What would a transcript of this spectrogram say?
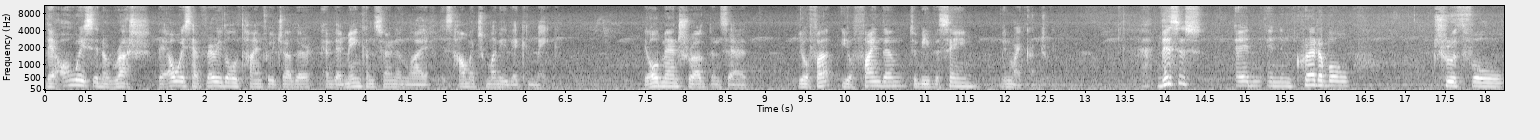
They're always in a rush. They always have very little time for each other, and their main concern in life is how much money they can make. The old man shrugged and said, You'll, fi- you'll find them to be the same in my country. This is an, an incredible, truthful,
